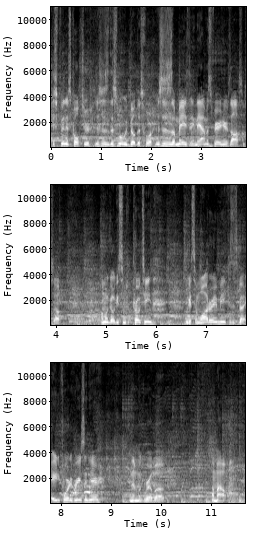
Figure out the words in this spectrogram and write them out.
just fitness culture. This is this is what we built this for. This is amazing. The atmosphere in here is awesome. So I'm gonna go get some protein, get some water in me because it's about 84 degrees in here, and then I'm gonna grub up. I'm out.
